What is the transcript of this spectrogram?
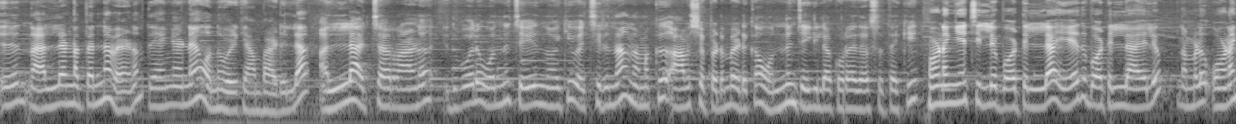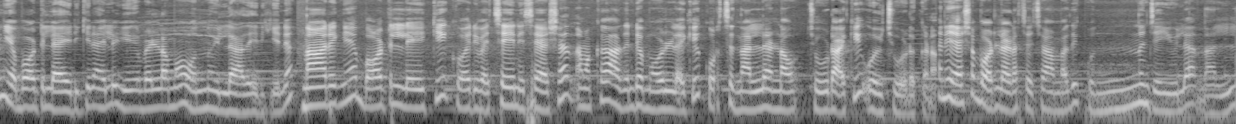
ഇത് നല്ലെണ്ണ തന്നെ വേണം. തേങ്ങ എണ്ണ ഒന്നും ഒഴിക്കാൻ പാടില്ല. നല്ല അച്ചാറാണ്. ഇതുപോലെ ഒന്ന് ചെയ്ത് നോക്കി വെച്ചിരുന്നാൽ നമുക്ക് ആവശ്യപ്പെടുമ്പോൾ എടുക്കാം. ഒന്നും ചെയ്യില്ല കുറേ ദിവസത്തേക്ക്. ഉണങ്ങിയ ചില്ല് ബോട്ടിലില്ല. ഏത് ബോട്ടിലായാലും നമ്മൾ ഉണങ്ങിയ ബോട്ടിലായിരിക്കും. അതിൽ വെള്ളമോ ഒന്നും ഇല്ലാതെ ഇരിക്കുന്നു നാരങ്ങ ബോട്ടിലേക്ക് കോരി വെച്ചതിന് ശേഷം നമുക്ക് അതിന്റെ മുകളിലേക്ക് കുറച്ച് നല്ലെണ്ണ ചൂടാക്കി ഒഴിച്ചു കൊടുക്കണം. അതിന് ശേഷം ബോട്ടിൽ അടച്ച് വെച്ചാൽ മതി. ഒന്നും ചെയ്യൂല. നല്ല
